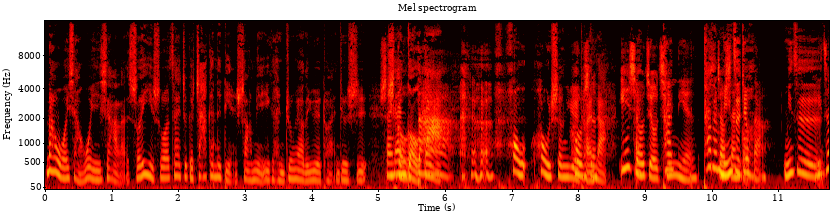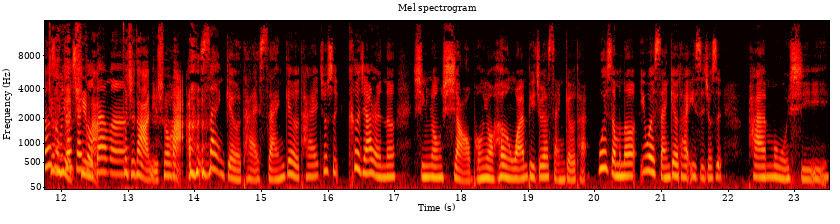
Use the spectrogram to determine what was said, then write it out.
那我想问一下了，所以说在这个扎根的点上面，一个很重要的乐团就是山狗大后 后生乐团的。一九九七年，他的名字就名字，你知道什么叫山狗蛋吗？不知道，你说吧。三狗胎，三狗胎就是客家人呢，形容小朋友很顽皮，就叫三狗胎。为什么呢？因为三狗胎意思就是攀木蜥蜴。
